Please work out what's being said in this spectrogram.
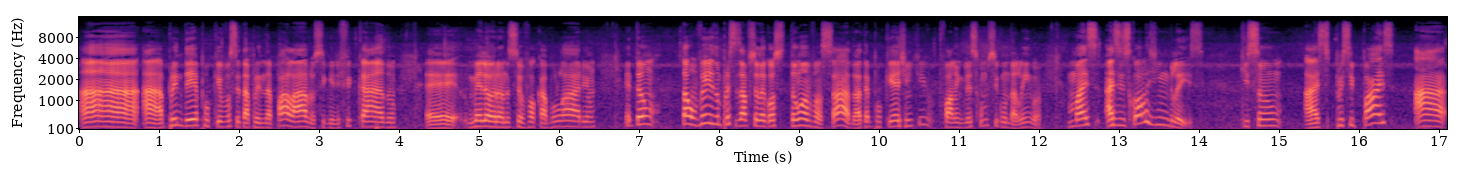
a, a aprender, porque você está aprendendo a palavra, o significado, é, melhorando seu vocabulário. Então, talvez não precisava ser um negócio tão avançado, até porque a gente fala inglês como segunda língua, mas as escolas de inglês, que são as principais a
